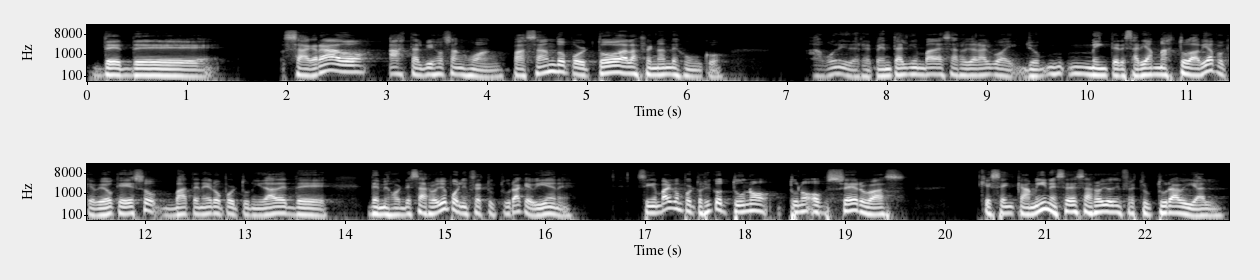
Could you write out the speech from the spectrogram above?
desde Sagrado hasta el Viejo San Juan, pasando por toda la Fernández Junco. ah, bueno, y de repente alguien va a desarrollar algo ahí. Yo me interesaría más todavía porque veo que eso va a tener oportunidades de, mejor desarrollo por la infraestructura que viene. Sin embargo, en Puerto Rico tú no, tú no observas que se encamine ese desarrollo de infraestructura vial.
